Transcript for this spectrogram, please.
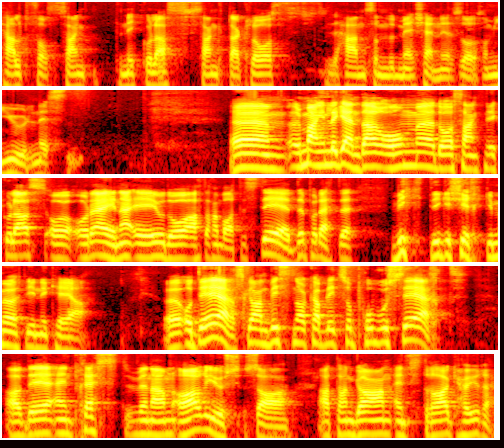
kalt for Sankt Nikolas, Sankta Claus, han som vi kjenner som julenissen. Um, mange legender om uh, da, Sankt Nikolas. Og, og, Det ene er jo da at han var til stede på dette viktige kirkemøtet i Nikea. Uh, og Der skal han visstnok ha blitt så provosert av det en prest ved navn Arius sa, at han ga han en strak høyre.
